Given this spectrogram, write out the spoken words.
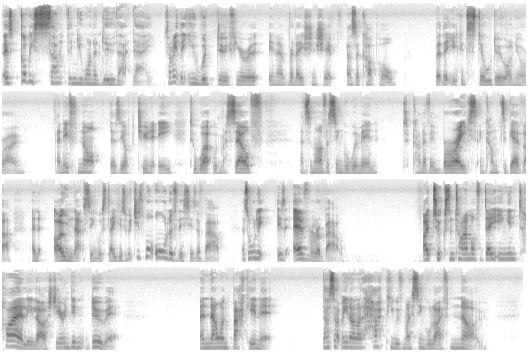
There's got to be something you want to do that day. Something that you would do if you were in a relationship as a couple but that you could still do on your own. And if not, there's the opportunity to work with myself and some other single women to kind of embrace and come together and own that single status, which is what all of this is about. That's all it is ever about. I took some time off dating entirely last year and didn't do it. And now I'm back in it. Does that mean I'm unhappy with my single life? No.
